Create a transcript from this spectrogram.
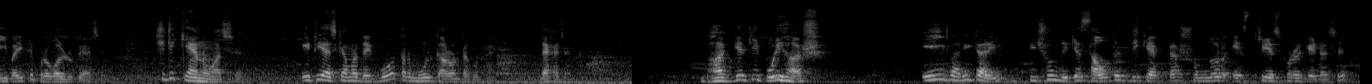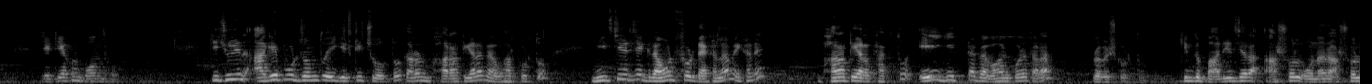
এই বাড়িতে প্রবল রূপে আছে। সেটি কেন আছে? এটি আজকে আমরা দেখব, তার মূল কারণটা কোথায়? দেখা যাক। ভাগ্যের কি পরিহাস? এই বাড়িটারই পিছন দিকে সাউথের দিকে একটা সুন্দর এস থ্রি এসপোরের গেট আছে, যেটি এখন বন্ধ। কিছুদিন আগে পর্যন্ত এই গেটটি চলতো, কারণ ভাড়াটিয়ারা ব্যবহার করতো। নিচের যে গ্রাউন্ড ফ্লোর দেখালাম, এখানে ভাড়াটিয়ারা থাকতো। এই গেটটা ব্যবহার করে তারা প্রবেশ করতো। কিন্তু বাড়ির যারা আসল ওনার আসল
